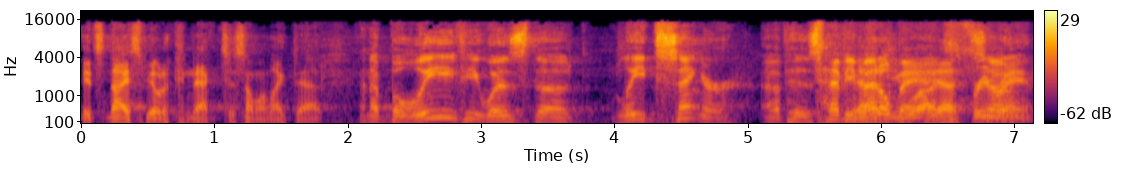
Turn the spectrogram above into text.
it's nice to be able to connect to someone like that. And I believe he was the lead singer of his heavy Yeah, metal he band. was. Yes. Free so reign.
